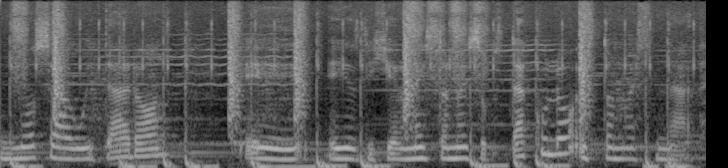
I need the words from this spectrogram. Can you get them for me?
No se agüitaron, eh, ellos dijeron esto no es obstáculo, esto no es nada.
